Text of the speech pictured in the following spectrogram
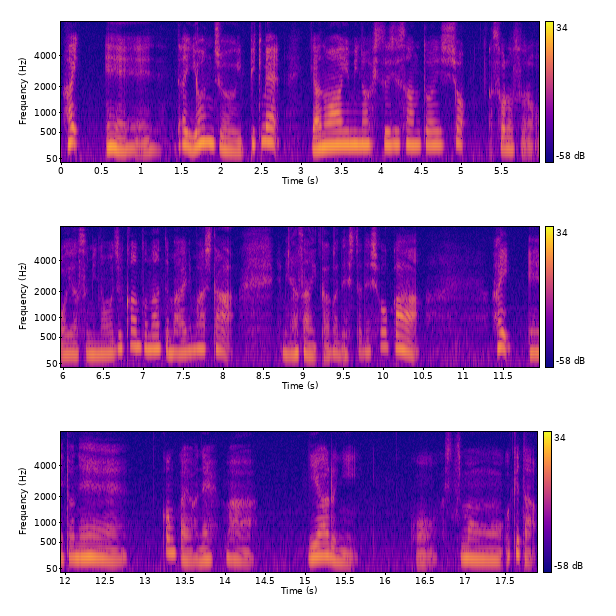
はい、えー、第41匹目、矢野あゆみの羊さんと一緒。そろそろお休みのお時間となってまいりました。皆さんいかがでしたでしょうか？はい、えーとね、今回はね、まあ、リアルに、こう、質問を受けた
